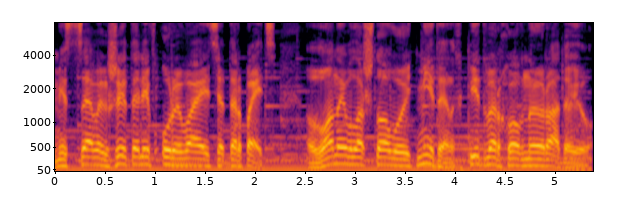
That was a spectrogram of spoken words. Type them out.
Місцевих жителів уривається терпець. Вони влаштовують мітинг під Верховною Радою.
